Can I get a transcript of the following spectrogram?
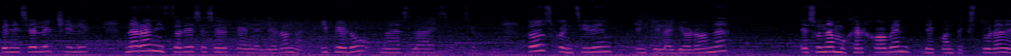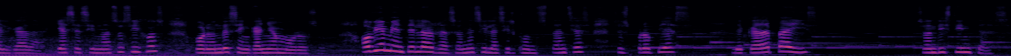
Venezuela y Chile narran historias acerca de La Llorona y Perú no es la excepción. Todos coinciden en que La Llorona es una mujer joven de contextura delgada que asesinó a sus hijos por un desengaño amoroso. Obviamente las razones y las circunstancias sus propias de cada país son distintas,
